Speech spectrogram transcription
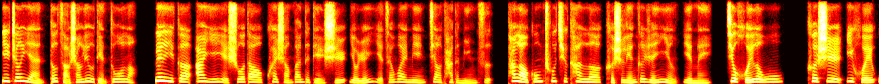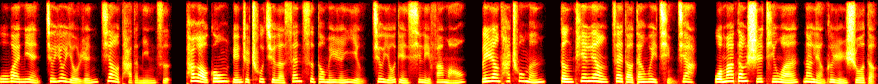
一睁眼都早上六点多了。另一个阿姨也说到快上班的点时，有人也在外面叫她的名字。她老公出去看了，可是连个人影也没，就回了屋。可是，一回屋外面就又有人叫她的名字，她老公连着出去了三次都没人影，就有点心里发毛，没让她出门，等天亮再到单位请假。我妈当时听完那两个人说的，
